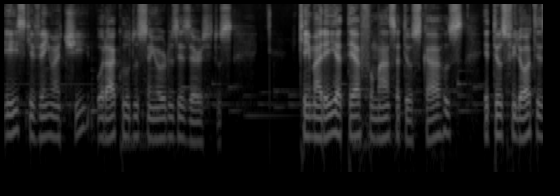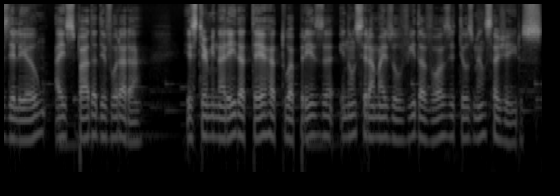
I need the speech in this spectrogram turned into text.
Eis que venho a ti, oráculo do Senhor dos Exércitos. Queimarei até a fumaça teus carros e teus filhotes de leão a espada devorará. Exterminarei da terra a tua presa, e não será mais ouvida a voz de teus mensageiros.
